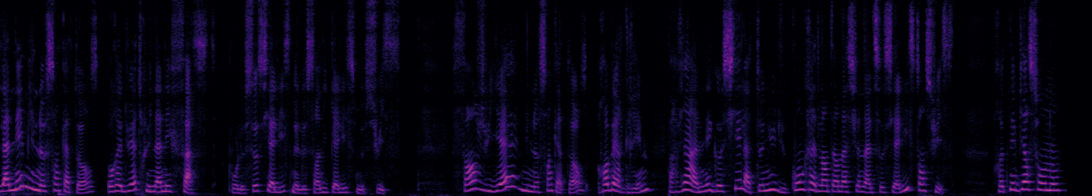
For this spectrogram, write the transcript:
L'année 1914 aurait dû être une année faste pour le socialisme et le syndicalisme suisse. Fin juillet 1914, Robert Grimm parvient à négocier la tenue du Congrès de l'Internationale socialiste en Suisse. Retenez bien son nom,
